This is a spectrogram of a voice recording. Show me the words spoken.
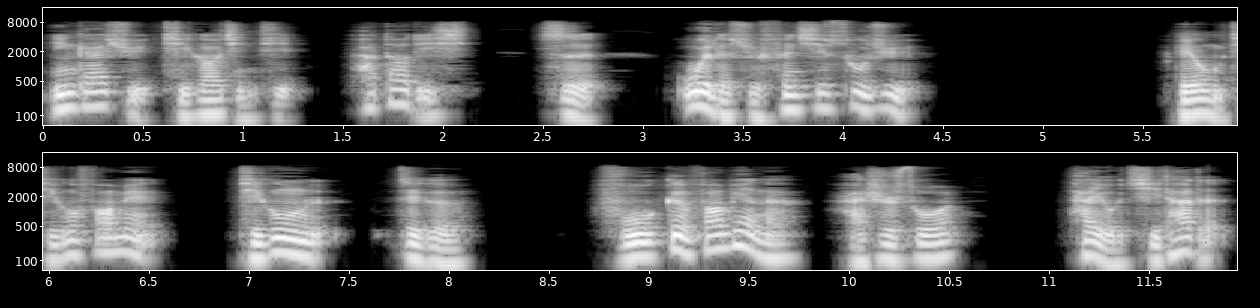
应该去提高警惕，它到底是为了去分析数据，给我们提供方便、提供这个服务更方便呢，还是说它有其他的，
